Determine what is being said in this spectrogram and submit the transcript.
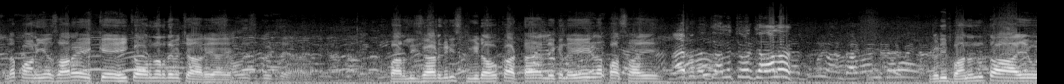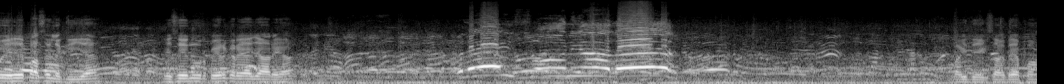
ਜਿਹੜਾ ਪਾਣੀ ਆ ਸਾਰਾ ਇੱਕ ਇਹੀ ਕਾਰਨਰ ਦੇ ਵਿੱਚ ਆ ਰਿਹਾ ਏ। ਸਪੀਡ ਤੇ ਆ ਪਰਲੀ ਸਾਈਡ ਜਿਹੜੀ ਸਪੀਡ ਆ ਉਹ ਘੱਟ ਆ ਲੇਕਿਨ ਇਹ ਜਿਹੜਾ ਪਾਸਾ ਏ ਐ ਬੰਦਾ ਚੱਲ ਚੋ ਜਾਲ ਜਿਹੜੀ ਬੰਨ ਨੂੰ ਢਾਹ ਏ ਉਹ ਇਹ ਪਾਸੇ ਲੱਗੀ ਆ। ਇਸੇ ਨੂੰ ਰਿਪੇਅਰ ਕਰਿਆ ਜਾ ਰਿਹਾ। ਬਲੇ ਸੋਨੀਆ ਲੈ ਬਾਈ ਦੇਖ ਸਕਦੇ ਆਪਾਂ।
